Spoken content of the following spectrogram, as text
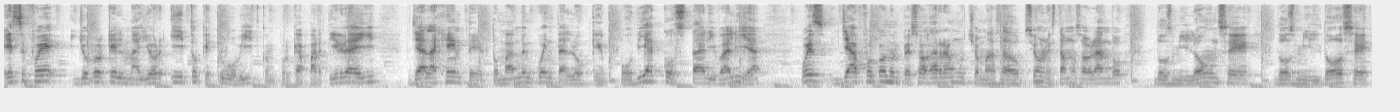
Ese fue yo creo que el mayor hito que tuvo Bitcoin, porque a partir de ahí ya la gente, tomando en cuenta lo que podía costar y valía, pues ya fue cuando empezó a agarrar mucho más adopción. Estamos hablando 2011, 2012.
